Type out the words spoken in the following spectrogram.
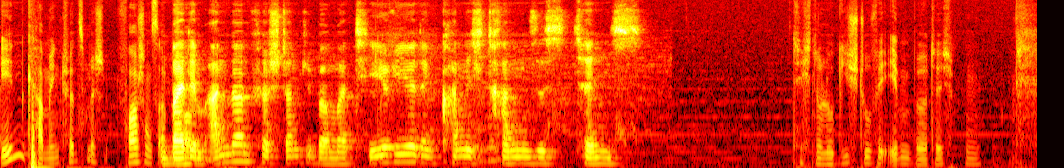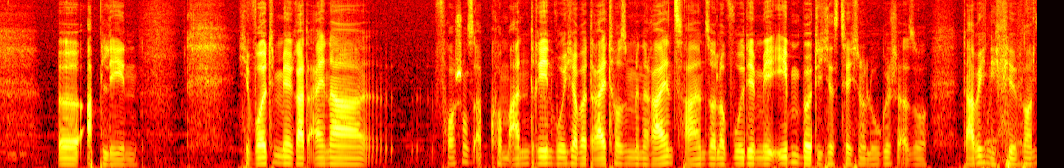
Incoming Transmission. Forschungsabbau. Bei dem anderen Verstand über Materie, dann kann ich Transistenz. Technologiestufe ebenbürtig. Hm. Äh, ablehnen. Hier wollte mir gerade einer Forschungsabkommen andrehen, wo ich aber 3000 Mineralien zahlen soll, obwohl der mir ebenbürtig ist technologisch. Also da habe ich nicht viel von.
